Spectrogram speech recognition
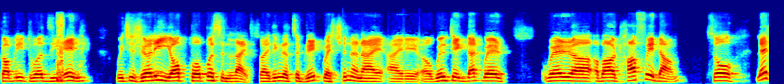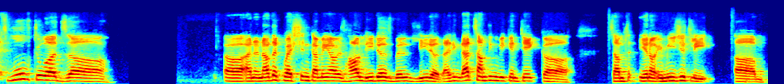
probably towards the end, which is really your purpose in life? So I think that's a great question, and I I uh, will take that. Where we're uh, about halfway down, so let's move towards. Uh, uh, and another question coming out is how leaders build leaders. I think that's something we can take uh, something you know immediately. Um,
